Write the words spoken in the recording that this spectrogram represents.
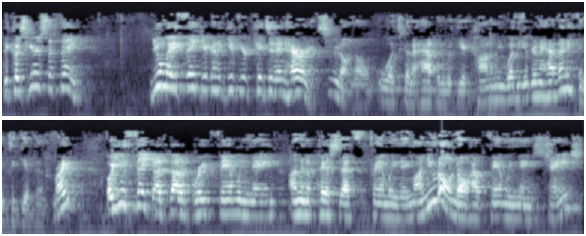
Because here's the thing you may think you're going to give your kids an inheritance. You don't know what's going to happen with the economy, whether you're going to have anything to give them, right? Or you think I've got a great family name, I'm going to pass that family name on. You don't know how family names change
